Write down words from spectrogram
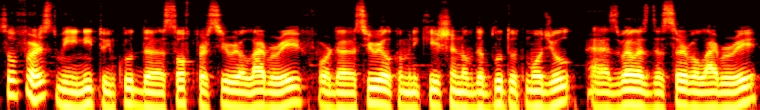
So first we need to include the software serial library for the serial communication of the Bluetooth module as well as the servo library.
